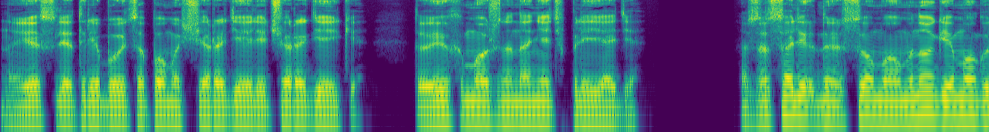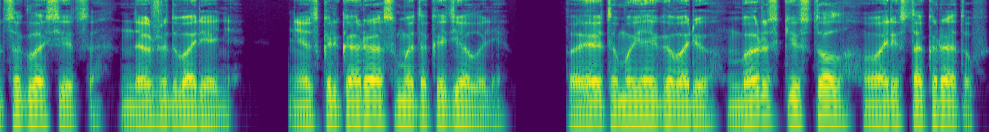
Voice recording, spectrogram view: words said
Но если требуется помощь чародея или чародейки, то их можно нанять в Плеяде. За солидную сумму многие могут согласиться, даже дворяне. Несколько раз мы так и делали. Поэтому я и говорю, барский стол у аристократов.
